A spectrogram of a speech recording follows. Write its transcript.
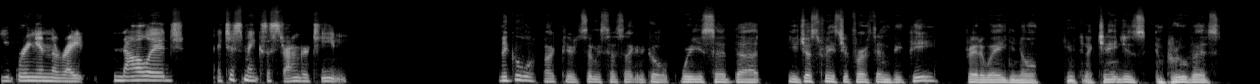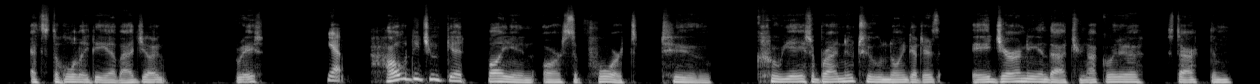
you bring in the right knowledge, it just makes a stronger team. Let me go back to something said a second ago where you said that you just released your first MVP straight away, you know, you can make changes, improve it. That's the whole idea of agile. Great. Yep. How did you get buy-in or support to create a brand new tool, knowing that there's a journey in that you're not going to start them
